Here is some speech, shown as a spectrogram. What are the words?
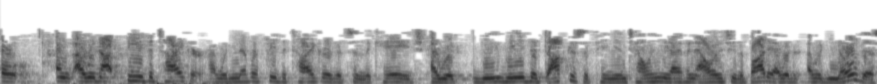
So, and I would not feed the tiger. I would never feed the tiger tiger that's in the cage, I would reread the doctor's opinion telling me I have an allergy to the body. I would I would know this.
